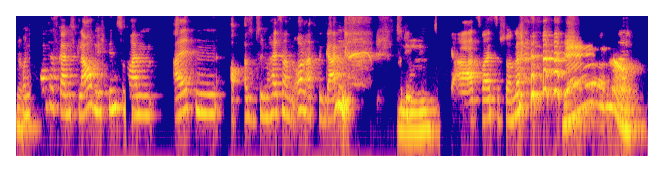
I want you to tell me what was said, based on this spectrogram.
Ja. Und ich konnte das gar nicht glauben. Ich bin zu meinem alten, also zu dem Hals- und Ohrenarzt gegangen, zu dem mhm. Arzt, weißt du schon, ne? Ja, genau.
